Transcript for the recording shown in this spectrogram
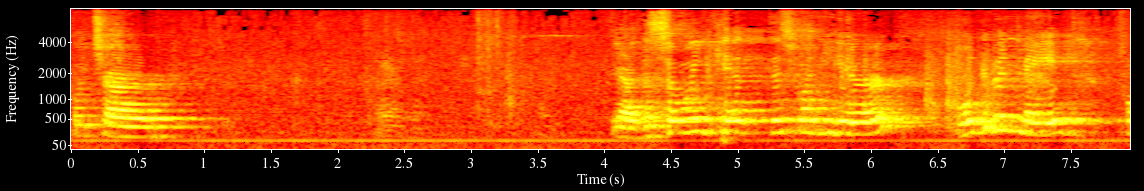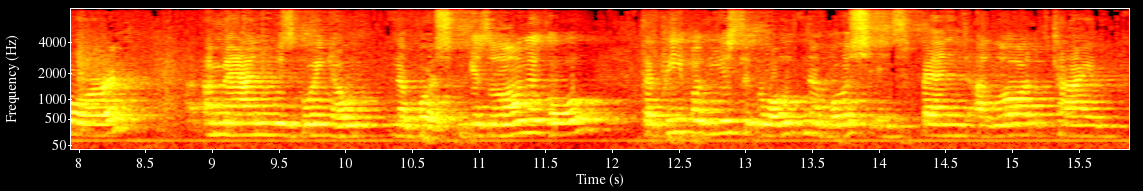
which are Yeah, the sewing kit, this one here, would have been made for a man who was going out in the bush. Because long ago, the people used to go out in the bush and spend a lot of time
